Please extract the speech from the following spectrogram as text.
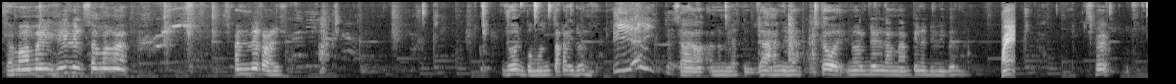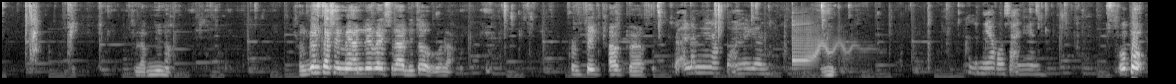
Sa mga may hilig sa mga unli rice, doon, pumunta kayo doon. Sa ano nila, tindahan nila. Ito, in-order lang namin, pinadeliver. Eh, alam nyo na. Pag doon kasi may unli rice sila dito, wala. Pag take out, wala. So, alam niyo na kung ano yun. Hmm. Alam niyo na kung saan yan. Opo.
